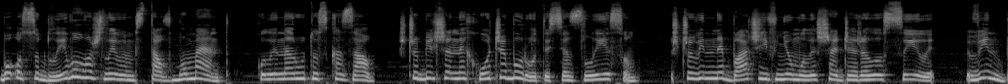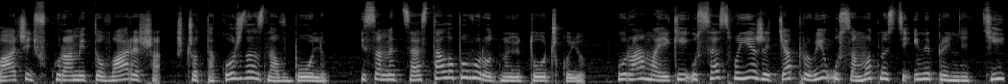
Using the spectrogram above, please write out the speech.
бо особливо важливим став момент, коли Наруто сказав, що більше не хоче боротися з лисом, що він не бачить в ньому лише джерело сили, він бачить в курамі товариша, що також зазнав болю. І саме це стало поворотною точкою. Курама, який усе своє життя провів у самотності і неприйнятті,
